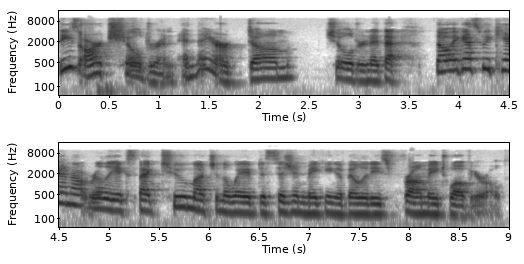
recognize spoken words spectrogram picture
these are children, and they are dumb children at that. Though I guess we cannot really expect too much in the way of decision making abilities from a 12 year old.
